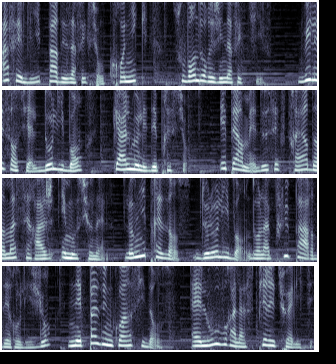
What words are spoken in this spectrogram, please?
affaibli par des affections chroniques, souvent d'origine affective. L'huile essentielle d'oliban calme les dépressions et permet de s'extraire d'un macérage émotionnel. L'omniprésence de l'oliban dans la plupart des religions n'est pas une coïncidence. Elle ouvre à la spiritualité.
